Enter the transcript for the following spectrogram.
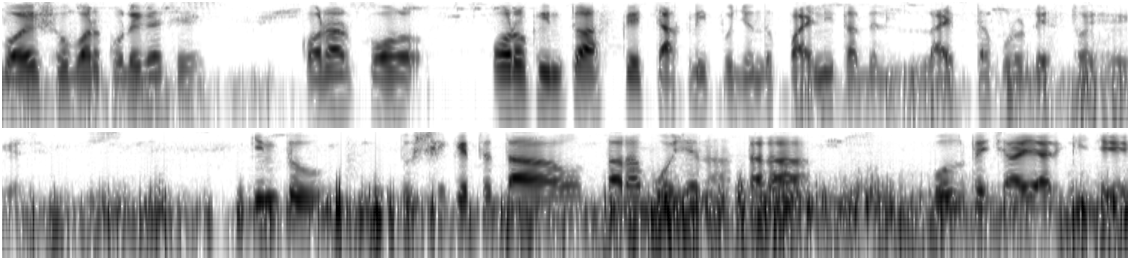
বয়স ওভার করে গেছে, করার পর, পরও কিন্তু আজকে চাকরি পর্যন্ত পায়নি, তাদের লাইফটা পুরো ডিস্ট্রয় হয়ে গেছে। কিন্তু, তো সেক্ষেত্রে তারাও তারা বোঝে না, তারা বলতে চায় আর কি যে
